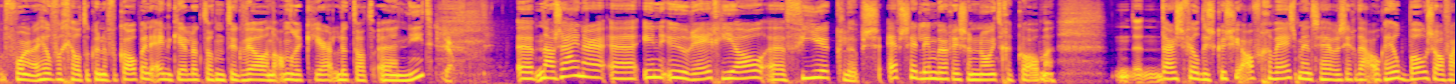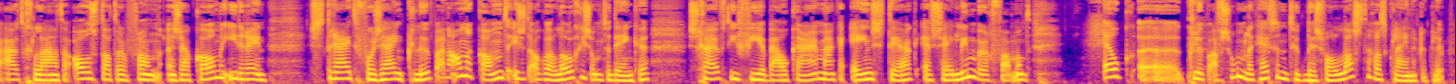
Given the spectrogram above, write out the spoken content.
voor heel veel geld te kunnen verkopen. En de ene keer lukt dat natuurlijk wel en de andere keer lukt dat uh, niet. Ja. Uh, nou zijn er uh, in uw regio uh, vier clubs. FC Limburg is er nooit gekomen. Daar is veel discussie over geweest. Mensen hebben zich daar ook heel boos over uitgelaten als dat er van zou komen. Iedereen strijdt voor zijn club. Aan de andere kant is het ook wel logisch om te denken: schuift die vier bij elkaar, maken één sterk FC Limburg van. Want elk club afzonderlijk heeft het natuurlijk best wel lastig als kleinere club.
